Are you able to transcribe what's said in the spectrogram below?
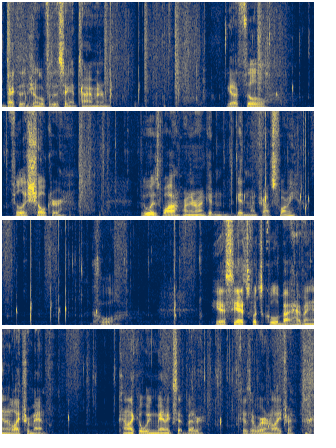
back at the jungle for the second time, and I gotta fill fill a shulker. Ooh, is Wah running around getting getting my drops for me? Cool. Yeah, see, that's what's cool about having an Elytra man. Kind of like a wingman, except better, because I wear an Elytra.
